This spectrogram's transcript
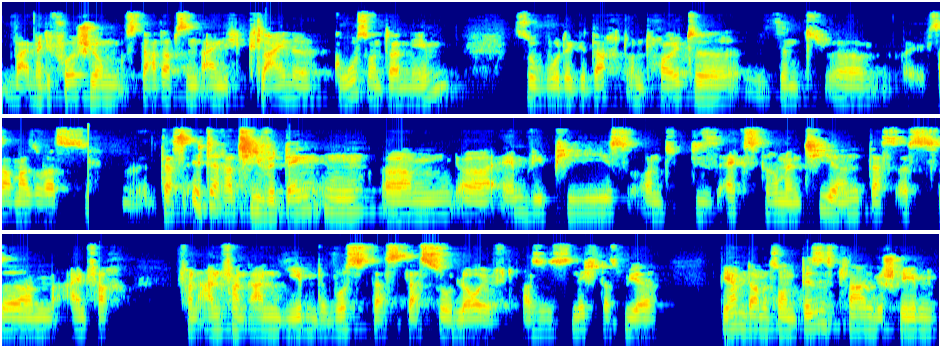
war immer die Vorstellung, Startups sind eigentlich kleine Großunternehmen. So wurde gedacht. Und heute sind, äh, ich sag mal sowas, das iterative Denken, ähm, äh, MVPs und dieses Experimentieren, das ist ähm, einfach von Anfang an jedem bewusst, dass das so läuft. Also es ist nicht, dass wir, wir haben damals noch einen Businessplan geschrieben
